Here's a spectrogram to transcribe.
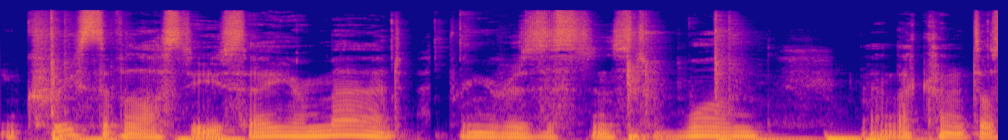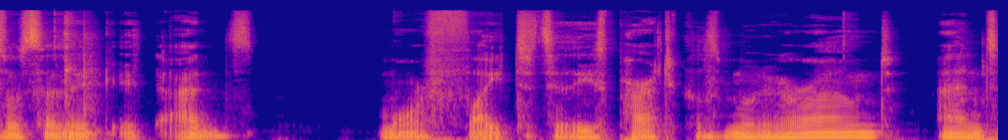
Increase the velocity, you say? You're mad. Bring your resistance to one. And that kind of does what it says. It, it adds more fight to these particles moving around. And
